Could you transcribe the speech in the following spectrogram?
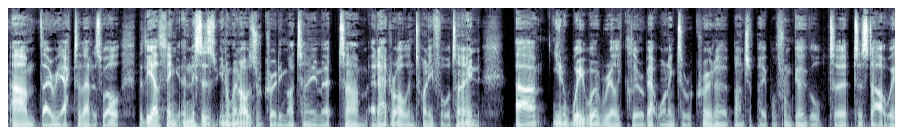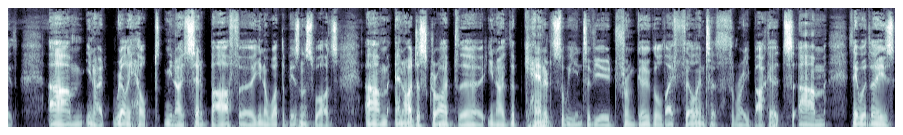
um, they react to that as well. But the other thing, and this is you know when I was recruiting my team at um, at AdRoll in 2014. Um, you know, we were really clear about wanting to recruit a bunch of people from Google to to start with. Um, you know, it really helped you know set a bar for you know what the business was. Um, and I described the you know the candidates that we interviewed from Google. They fell into three buckets. Um, there were these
